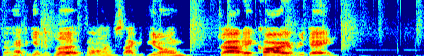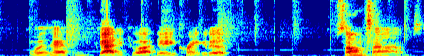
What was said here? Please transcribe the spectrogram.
gonna have to get the blood flowing. It's like if you don't drive that car every day, what's happening? You got to go out there and crank it up. Sometimes.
